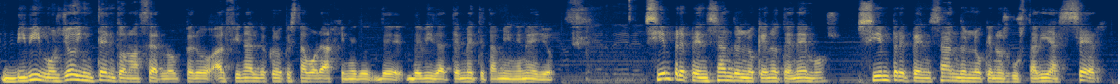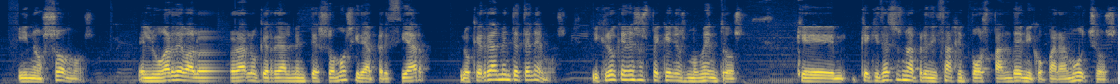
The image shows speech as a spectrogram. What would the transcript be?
vivimos, yo intento no hacerlo, pero al final yo creo que esta vorágine de, de- de vida te mete también en ello. Siempre pensando en lo que no tenemos, siempre pensando en lo que nos gustaría ser y no somos, en lugar de valorar lo que realmente somos y de apreciar lo que realmente tenemos. Y creo que en esos pequeños momentos, que, que quizás es un aprendizaje post-pandémico para muchos,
